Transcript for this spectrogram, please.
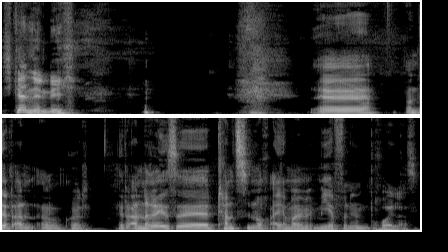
Ich kenne den nicht. äh, und das an oh Gott. Das andere ist, äh, tanzt du noch einmal mit mir von den Broilers.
